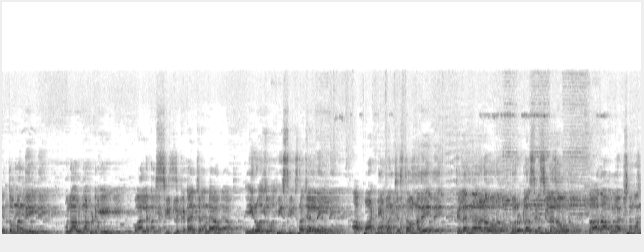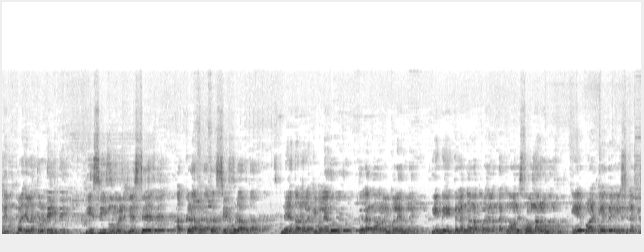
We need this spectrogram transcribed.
ఎంతోమంది కులాలు ఉన్నప్పటికీ వాళ్ళకు సీట్లు కేటాయించకుండా ఈరోజు బీసీ ప్రజల్ని ఆ పార్టీ వంచిస్తూ ఉన్నది. తెలంగాణలో కొరుట్ల సిరిసిల్లలో దాదాపు లక్ష మంది ప్రజలతోటి బీసీ మూమెంట్ చేస్తే అక్కడ ఒక్క సీట్ కూడా నేతలకు ఇవ్వలేదు తెలంగాణలో ఇవ్వలేదు. దీన్ని తెలంగాణ ప్రజలంతా గమనిస్తూ ఉన్నారు. ఏ పార్టీ అయితే బీసీలకి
